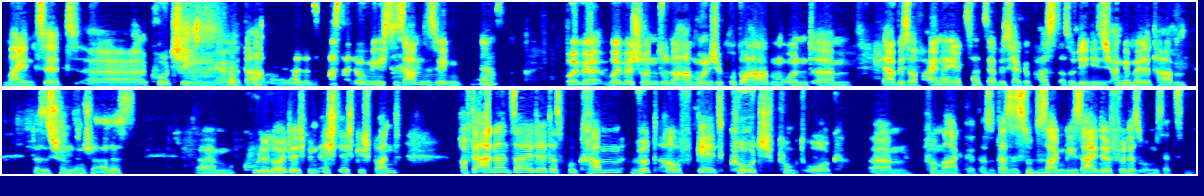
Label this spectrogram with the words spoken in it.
Mindset äh, Coaching äh, also das passt dann irgendwie nicht zusammen. Deswegen ja wollen wir, wollen wir schon so eine harmonische Gruppe haben und ähm, ja, bis auf einer jetzt hat es ja bisher gepasst. Also die, die sich angemeldet haben, das ist schon, sind schon alles ähm, coole Leute. Ich bin echt, echt gespannt. Auf der anderen Seite, das Programm wird auf geldcoach.org ähm, vermarktet. Also das ist mhm. sozusagen mhm. die Seite für das Umsetzen.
